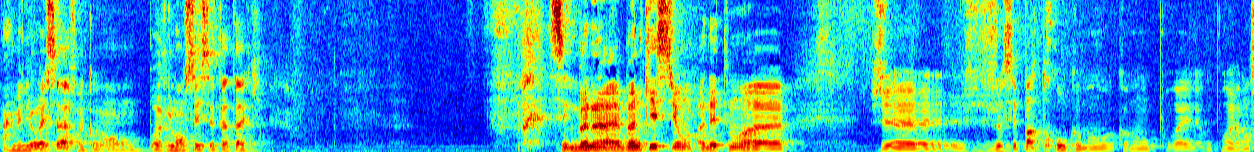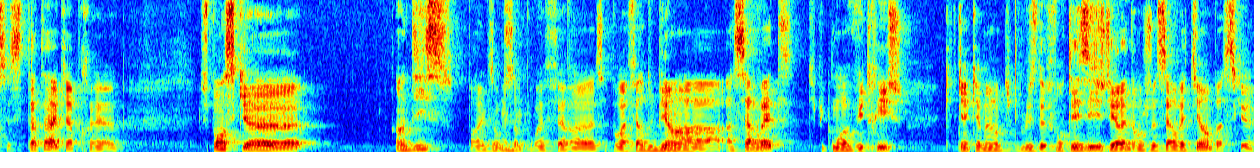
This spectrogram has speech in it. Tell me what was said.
améliorer ça? Enfin, Comment on pourrait relancer cette attaque? C'est une bonne, bonne question. Honnêtement, je ne sais pas trop comment, comment on, pourrait, on pourrait relancer cette attaque. Après, je pense que un 10, par exemple, ça, mhm. pourrait faire, euh, ça pourrait faire du bien à, Servette, typiquement à Vutriche, quelqu'un qui amène un petit peu plus de fantaisie, je dirais, dans le jeu servettien, parce que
